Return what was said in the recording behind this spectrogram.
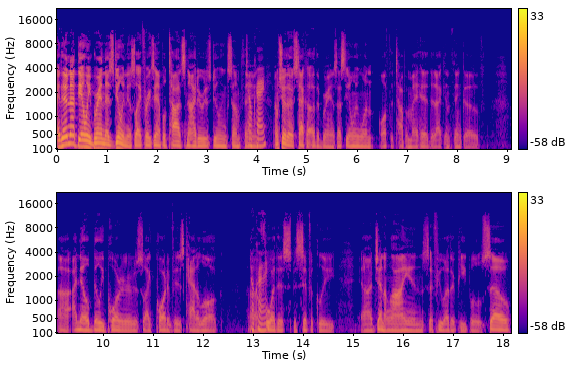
And they're not the only brand that's doing this. Like for example, Todd Snyder is doing something. Okay. I'm sure there are a stack of other brands. That's the only one off the top of my head that I can think of. Uh, I know Billy Porter's like part of his catalog uh, Okay. for this specifically. Uh, Jenna Lyons, a few other people. So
